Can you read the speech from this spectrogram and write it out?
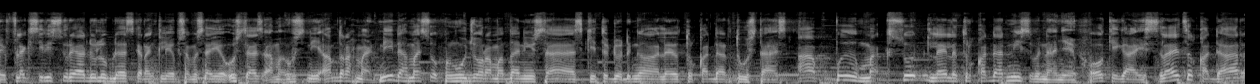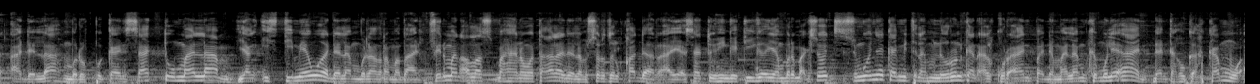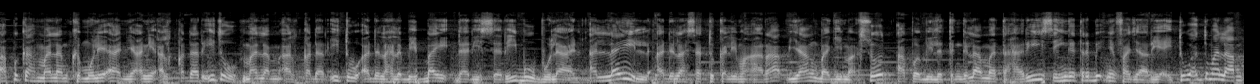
Refleksi di Suria dulu bila sekarang clear bersama saya Ustaz Ahmad Husni Abdul Rahman Ni dah masuk penghujung Ramadan ni Ustaz. Kita duduk dengar Lailatul Qadar tu Ustaz. Apa maksud Lailatul Qadar ni sebenarnya? Okey guys. Lailatul Qadar adalah merupakan satu malam yang istimewa dalam bulan Ramadan. Firman Allah Subhanahu Wa Taala dalam suratul Qadar ayat 1 hingga 3 yang bermaksud Sesungguhnya kami telah menurunkan Al-Quran pada malam kemuliaan. Dan tahukah kamu apakah malam kemuliaan kemuliaan yakni Al-Qadar itu. Malam Al-Qadar itu adalah lebih baik dari seribu bulan. Al-Lail adalah satu kalimah Arab yang bagi maksud apabila tenggelam matahari sehingga terbitnya fajar iaitu waktu malam.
